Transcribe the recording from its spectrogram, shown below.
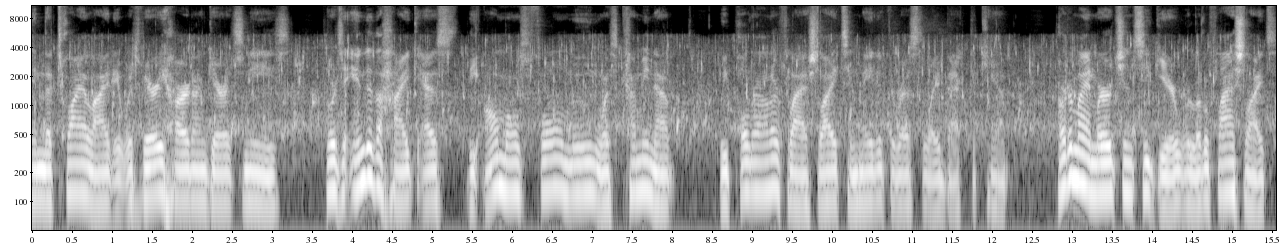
in the twilight, it was very hard on Garret's knees. Towards the end of the hike, as the almost full moon was coming up, we pulled out our flashlights and made it the rest of the way back to camp. Part of my emergency gear were little flashlights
